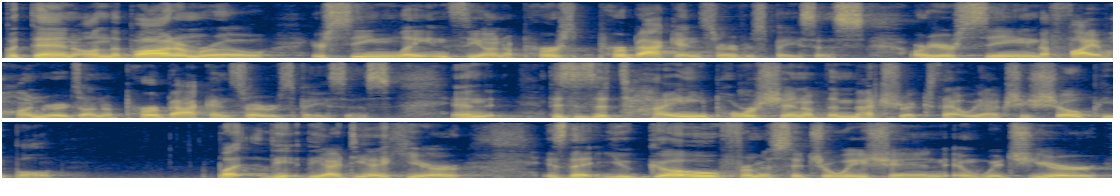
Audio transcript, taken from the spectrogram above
But then on the bottom row, you're seeing latency on a per, per backend service basis, or you're seeing the 500s on a per backend service basis. And this is a tiny portion of the metrics that we actually show people. But the, the idea here is that you go from a situation in which you're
